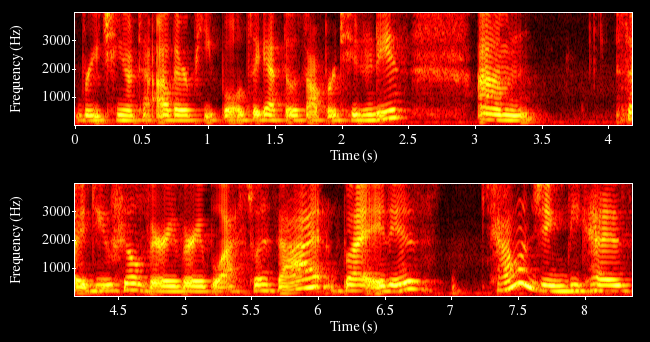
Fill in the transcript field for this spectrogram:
reaching out to other people to get those opportunities. Um, so I do feel very, very blessed with that. But it is challenging because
